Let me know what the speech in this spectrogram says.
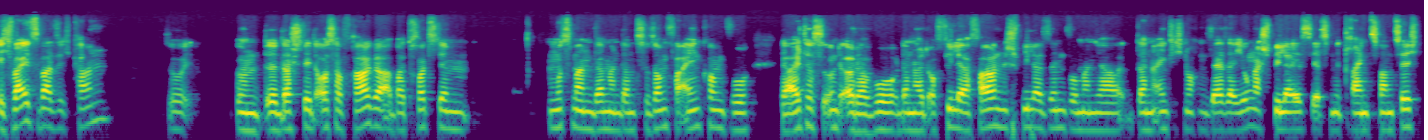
ich weiß, was ich kann. So, und äh, das steht außer Frage, aber trotzdem muss man, wenn man dann zu so einem Verein kommt, wo der Alters- und oder wo dann halt auch viele erfahrene Spieler sind, wo man ja dann eigentlich noch ein sehr, sehr junger Spieler ist, jetzt mit 23,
